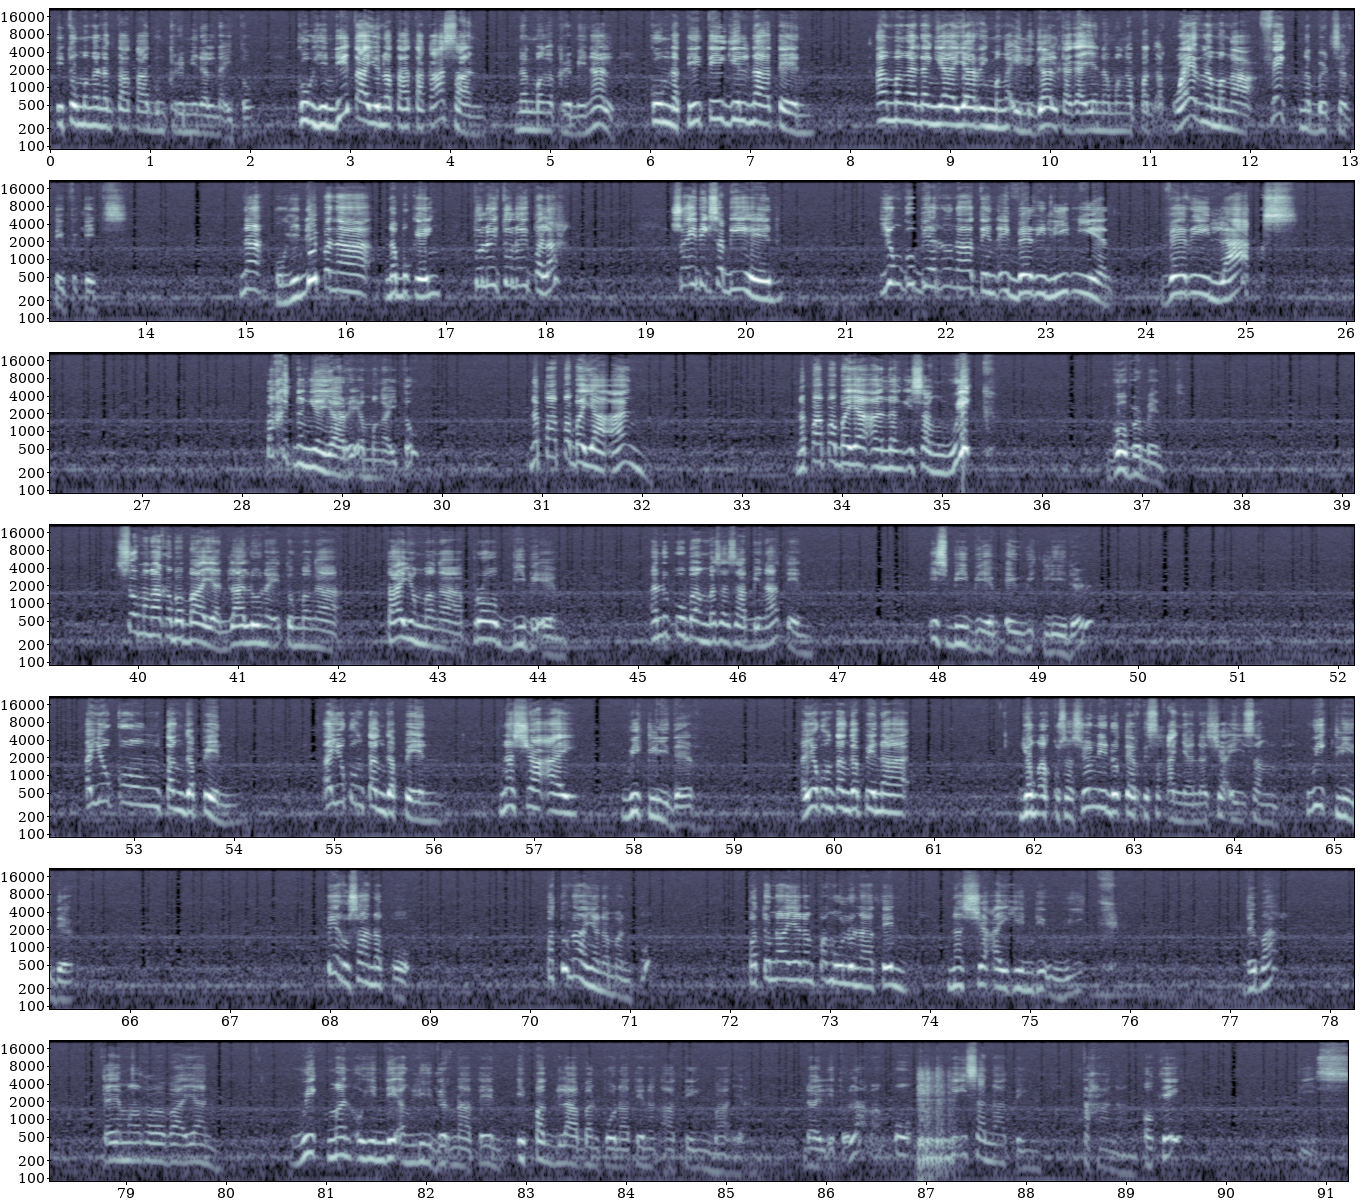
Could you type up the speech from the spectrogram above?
itong mga nagtatagong kriminal na ito. Kung hindi tayo natatakasan ng mga kriminal, kung natitigil natin ang mga nangyayaring mga illegal, kagaya ng mga pag-acquire ng mga fake na birth certificates, na kung hindi pa na nabuking, tuloy-tuloy pala. So, ibig sabihin, yung gobyerno natin ay very lenient, very lax. Bakit nangyayari ang mga ito? Napapabayaan. Napapabayaan ng isang weak government. So mga kababayan, lalo na itong mga tayong mga pro-BBM, ano po ba ang masasabi natin? Is BBM a weak leader? Ayokong tanggapin, ayokong tanggapin na siya ay weak leader. Ayokong tanggapin na yung akusasyon ni Duterte sa kanya na siya ay isang weak leader. Pero sana po, patunayan naman po. Patunayan ng Pangulo natin na siya ay hindi weak. ba? Kaya mga kababayan, weak man o hindi ang leader natin, ipaglaban po natin ang ating bayan. Dahil ito lamang po ang nag-iisa nating tahanan. Okay? Peace.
